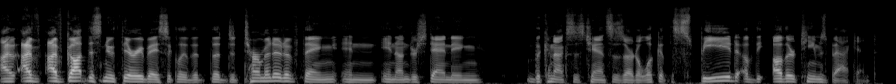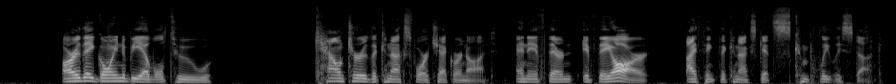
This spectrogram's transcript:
I, I've I've got this new theory basically that the determinative thing in in understanding the Canucks' chances are to look at the speed of the other team's back end. Are they going to be able to counter the Canucks forecheck or not? And if they're if they are, I think the Canucks gets completely stuck.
